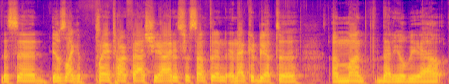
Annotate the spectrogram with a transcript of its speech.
that said it was like a plantar fasciitis or something, and that could be up to a month that he'll be out.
